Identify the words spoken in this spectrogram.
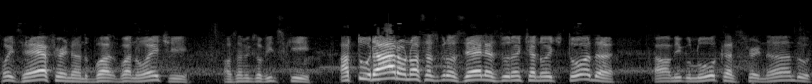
Pois é, Fernando. Boa, boa noite aos amigos ouvintes que aturaram nossas groselhas durante a noite toda. Ao amigo Lucas, Fernando.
